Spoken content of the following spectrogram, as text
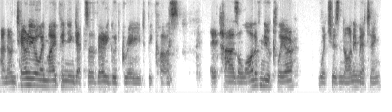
And Ontario, in my opinion, gets a very good grade because it has a lot of nuclear, which is non emitting.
